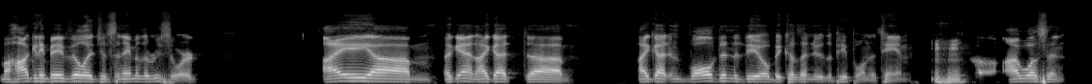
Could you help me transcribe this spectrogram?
Mahogany Bay Village is the name of the resort. I um, again, I got uh, I got involved in the deal because I knew the people on the team. Mm-hmm. So I wasn't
